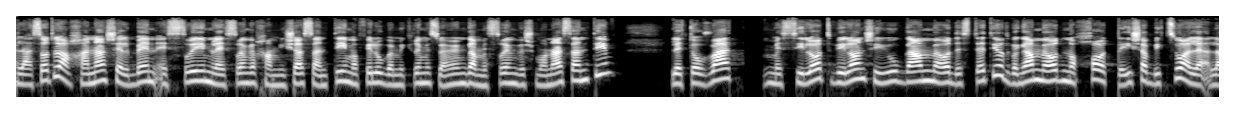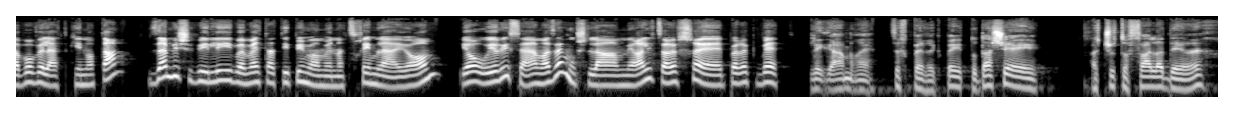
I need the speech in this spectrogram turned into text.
לעשות לו הכנה של בין 20 ל-25 סנטים, אפילו במקרים מסוימים גם 28 סנטים, לטובת מסילות וילון שיהיו גם מאוד אסתטיות וגם מאוד נוחות לאיש הביצוע לבוא ולהתקין אותם. זה בשבילי באמת הטיפים המנצחים להיום. יואו, איריס היה מה זה מושלם, נראה לי צריך uh, פרק ב'. לגמרי, צריך פרק ב'. תודה שאת שותפה לדרך.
